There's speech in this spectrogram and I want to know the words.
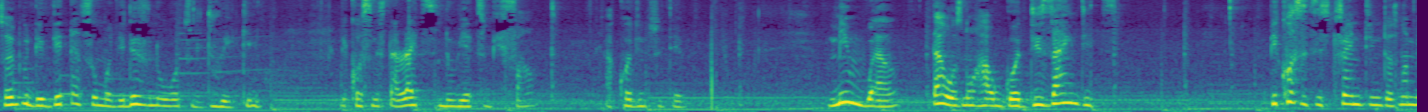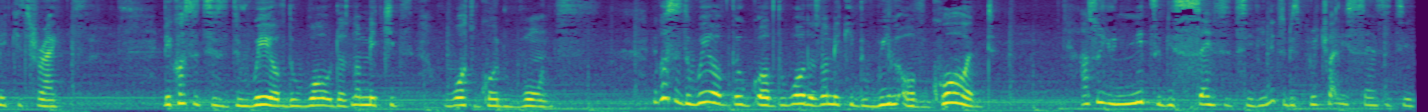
some people they dated so much they don't even know what to do again because Mr. Right is nowhere to be found, according to them. Meanwhile, that was not how God designed it. Because it is trending does not make it right. Because it is the way of the world does not make it what God wants. Because it's the way of the of the world does not make it the will of God. And so you need to be sensitive. You need to be spiritually sensitive.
